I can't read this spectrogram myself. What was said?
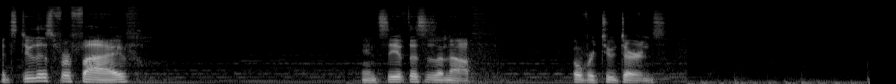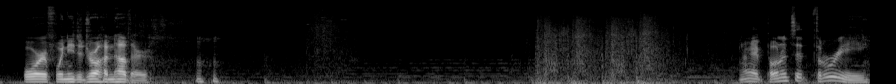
Let's do this for five. And see if this is enough over two turns. Or if we need to draw another. All right, opponent's at three.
